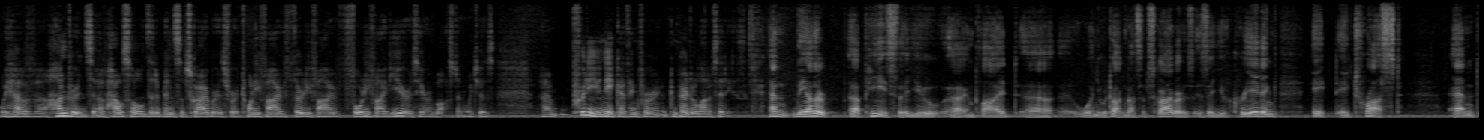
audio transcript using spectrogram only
we have uh, hundreds of households that have been subscribers for 25, 35, 45 years here in Boston, which is um, pretty unique, I think, for compared to a lot of cities. And the other uh, piece that you uh, implied when you were talking about subscribers is that you're creating a, a trust and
